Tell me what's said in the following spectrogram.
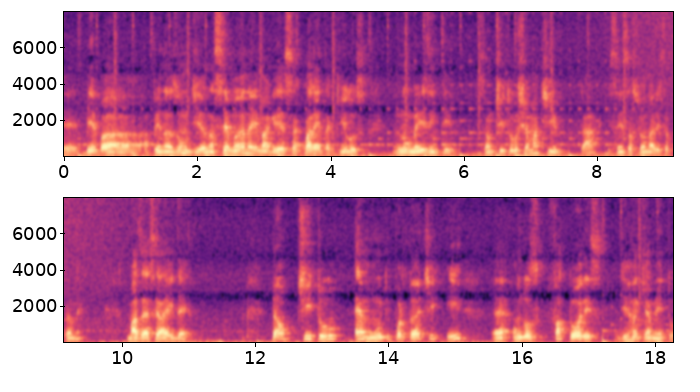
é, beba apenas um dia na semana e emagreça 40 quilos no mês inteiro. Isso é um título chamativo, tá? E sensacionalista também. Mas essa é a ideia. Então, título é muito importante e é um dos fatores de ranqueamento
